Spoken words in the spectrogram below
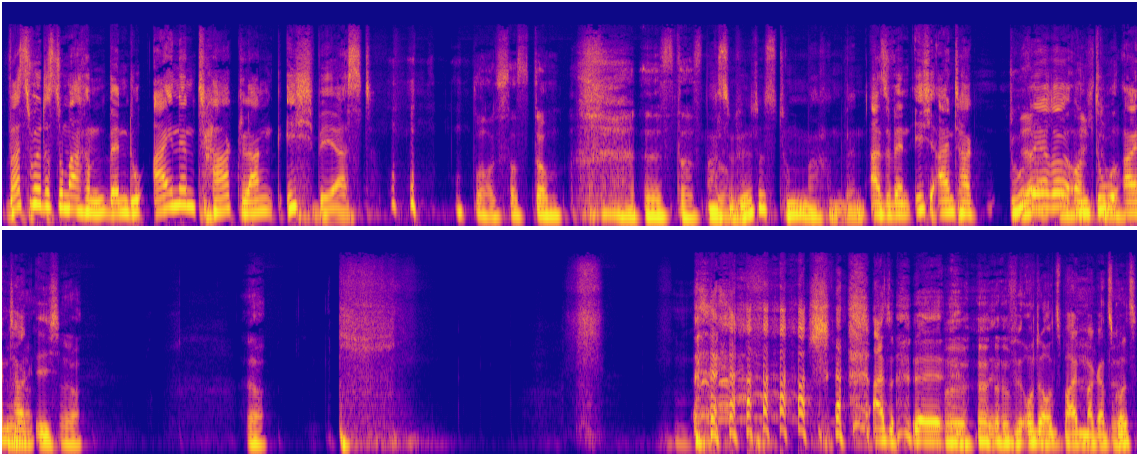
Was würdest du machen, wenn du einen Tag lang ich wärst? Boah, ist das dumm. Ist das Was dumm. würdest du machen, wenn. Also, wenn ich einen Tag du Ja, wäre und nicht du einen ja, Tag ich. Ja. Ja. Also, äh, äh, unter uns beiden mal ganz kurz.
